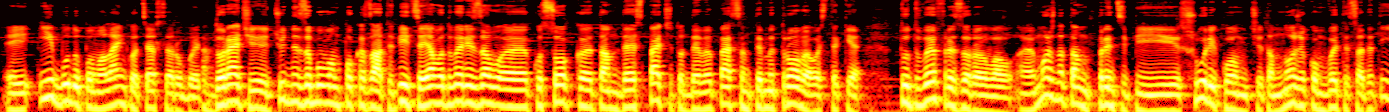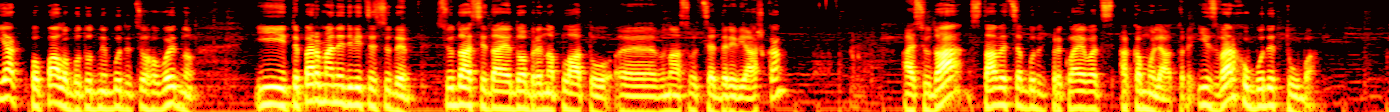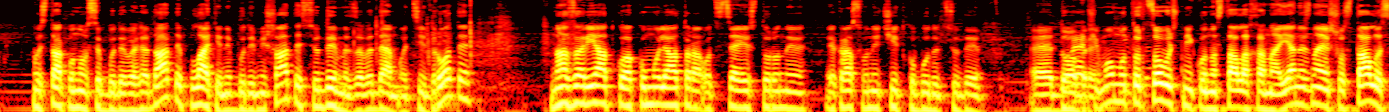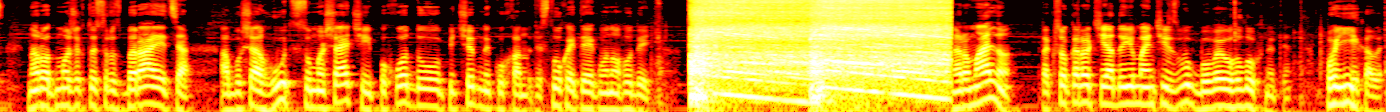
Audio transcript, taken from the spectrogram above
Е, І буду помаленьку це все робити. До речі, чуть не забув вам показати. Дивіться, я от вирізав е, кусок е, там ДСП чи то ДВП сантиметрове, ось таке. Тут вифрезерував. Можна там, в принципі, і шуріком чи там ножиком витисати. Ти як попало, бо тут не буде цього видно. І тепер в мене дивіться сюди. Сюди сідає добре на плату в нас оця дерев'яшка. А сюди ставиться, будуть приклеюватися акумулятори. І зверху буде туба. Ось так воно все буде виглядати. Платі не буде мішати. Сюди ми заведемо оці дроти на зарядку акумулятора. От з цієї сторони. Якраз вони чітко будуть сюди. Е, добре. Речі, моєму торцовочнику настала хана. Я не знаю, що сталося. Народ, може хтось розбирається, або ще гуд сумасшедший, походу підшипнику хан. Слухайте, як воно гудить. Нормально? Так що, коротше, я даю менший звук, бо ви оглухнете. Поїхали.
